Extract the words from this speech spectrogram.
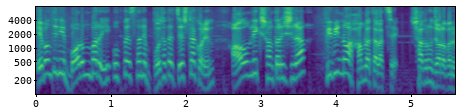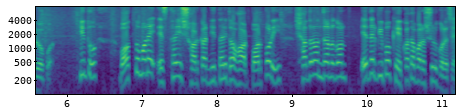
এবং তিনি বারংবারই উক্ত স্থানে বোঝাতে চেষ্টা করেন। আওয়ামী লীগ সন্ত্রাসীরা বিভিন্ন হামলা চালাচ্ছে সাধারণ জনগণের উপর। কিন্তু বর্তমানে স্থায়ী সরকার নির্ধারিত হওয়ার পরপরই সাধারণ জনগণ এদের বিপক্ষে কথা বলা শুরু করেছে।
